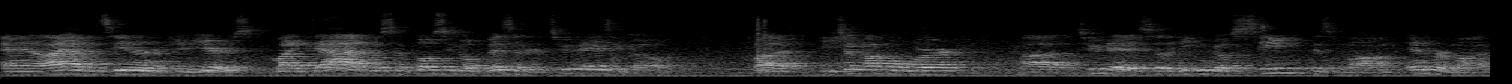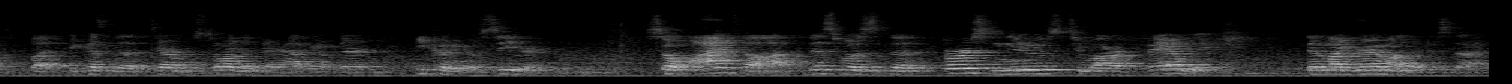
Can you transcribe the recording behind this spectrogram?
And I haven't seen her in a few years. My dad was supposed to go visit her two days ago, but he took off of work uh, two days so that he can go see his mom in Vermont. But because of the terrible storm that they're having up there, he couldn't go see her. So I thought this was the first news to our family that my grandmother just died.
